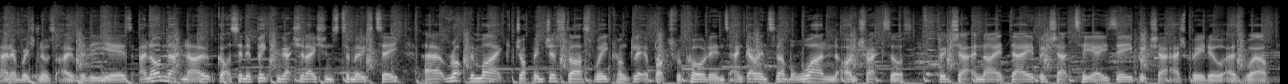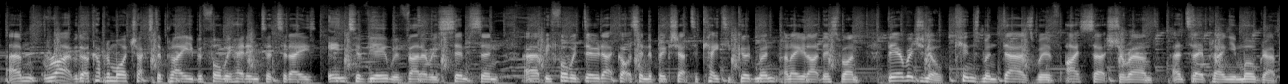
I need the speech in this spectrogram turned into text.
and originals over the years. And on that note, got to send a big congratulations to Mousse T. Uh, Rock the Mic dropping just last week on Glitterbox Recordings and going to number one on Traxsource. Big shout to Naya Day, big shout TAZ, big shout Ash Beadle as well. Um, right, we've got a couple of more tracks to play before we head into today's interview with Valerie Simpson. Uh, before we do that, got to send a big shout to Katie Goodman. I know you like this one. The original Kinsman Dazz with I Searched Around, and today playing you Grab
